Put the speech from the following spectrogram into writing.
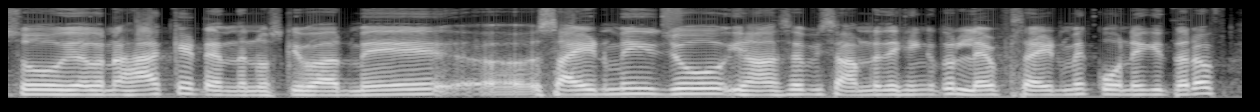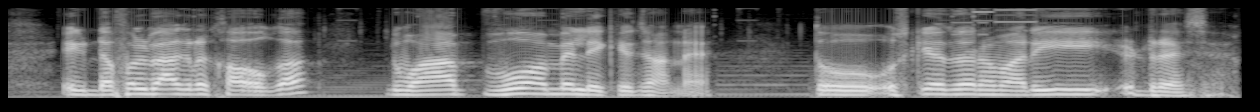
So you gonna hack it and then उसके बाद में साइड में जो यहाँ से भी सामने देखेंगे तो लेफ़्ट साइड में कोने की तरफ़ एक डफल बैग रखा होगा तो वहाँ वो हमें लेके जाना है। तो उसके अंदर हमारी ड्रेस है।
